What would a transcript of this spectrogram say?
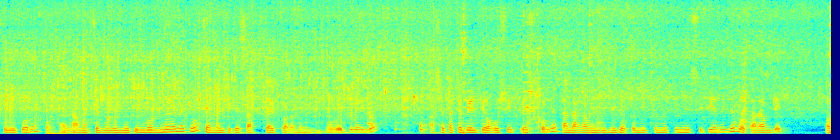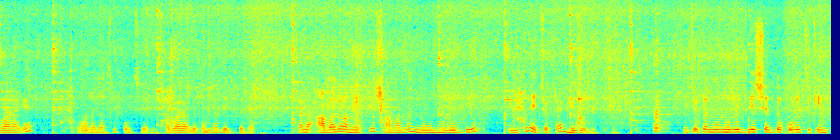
শুরু করো আর আমার চ্যানেলে নতুন বন্ধু এলে কেউ চ্যানেলটিকে সাবস্ক্রাইব করা করার অনুরোধ রইল। পাশে থাকা বেলটি অবশ্যই প্রেস করবে। তাহলে আগামী দিনে যত নিত্য নতুন রেসিপি আমি দেবো, তার আপডেট সবার আগে তোমাদের কাছে পৌঁছে যাবে। সবার আগে তোমরা দেখতে পাবে। তাহলে আবারও আমি একটু সামান্য নুন, হলুদ দিয়ে কিন্তু এঁচোড়টা ভেজে দিচ্ছি এঁচোড়টা নুন, হলুদ দিয়ে সেদ্ধ করেছি কিন্তু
